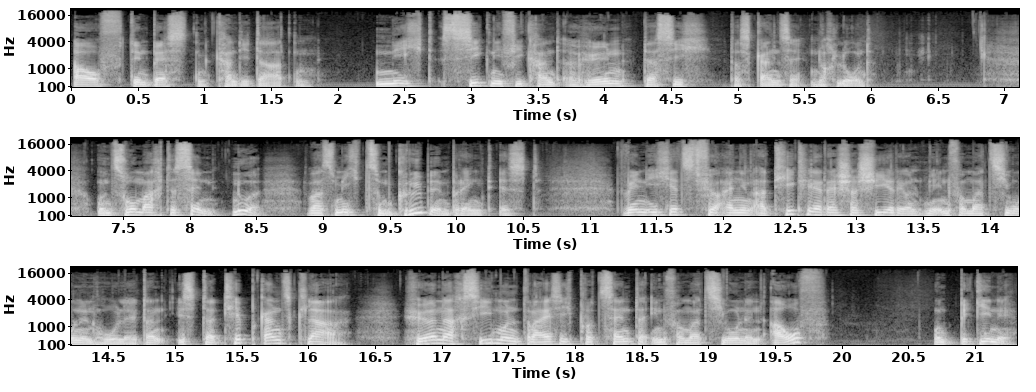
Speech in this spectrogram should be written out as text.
auf den besten Kandidaten nicht signifikant erhöhen, dass sich das Ganze noch lohnt. Und so macht es Sinn. Nur, was mich zum Grübeln bringt, ist, wenn ich jetzt für einen Artikel recherchiere und mir Informationen hole, dann ist der Tipp ganz klar, hör nach 37 Prozent der Informationen auf und beginne.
